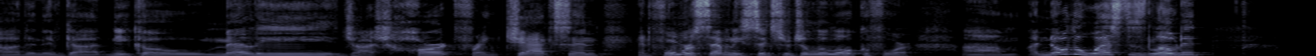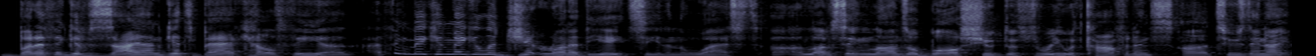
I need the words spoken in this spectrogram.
Uh, then they've got Nico Melli, Josh Hart, Frank Jackson, and former 76er Jahlil Okafor. Um, I know the West is loaded, but I think if Zion gets back healthy, uh, I think they can make a legit run at the eight seed in the West. Uh, I love seeing Lonzo Ball shoot the three with confidence uh, Tuesday night.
